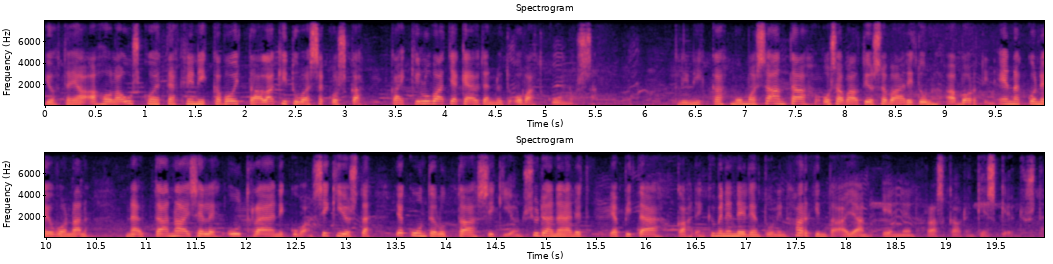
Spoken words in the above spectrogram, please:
Johtaja Ahola uskoo, että klinikka voittaa lakituvassa, koska kaikki luvat ja käytännöt ovat kunnossa. Klinikka muun muassa antaa osavaltiossa vaaditun abortin ennakkoneuvonnan, näyttää naiselle ultraäänikuvan sikiöstä ja kuunteluttaa sikiön sydänäänet ja pitää 24 tunnin harkinta-ajan ennen raskauden keskeytystä.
